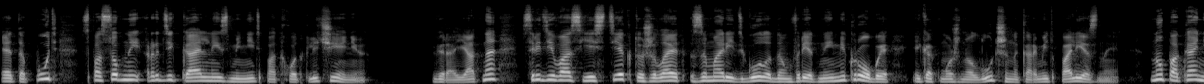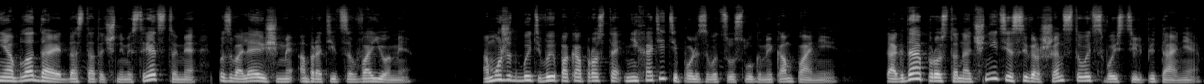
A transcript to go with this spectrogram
это путь, способный радикально изменить подход к лечению. Вероятно, среди вас есть те, кто желает заморить голодом вредные микробы и как можно лучше накормить полезные, но пока не обладает достаточными средствами, позволяющими обратиться в Вайоми. А может быть, вы пока просто не хотите пользоваться услугами компании? Тогда просто начните совершенствовать свой стиль питания.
